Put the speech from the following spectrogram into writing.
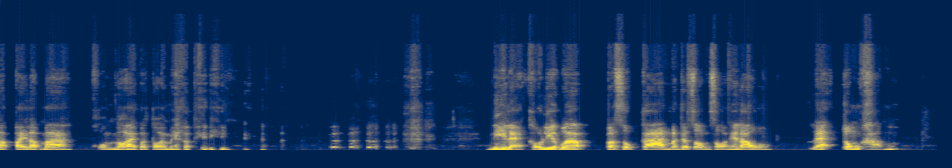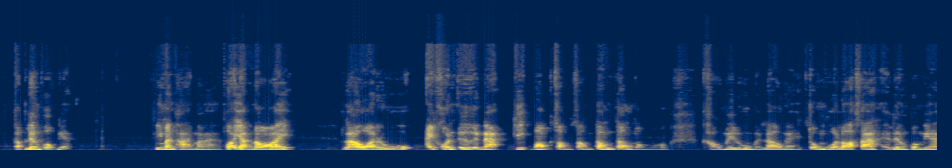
รับไปรับมาคมน้อยกว่าตอนไม่รับทีนี้นี่แหละเขาเรียกว่าประสบการณ์มันจะส่องสอนให้เรา และจงขำกับเรื่องพวกเนี้ยที่มันผ่านมา เพราะอย่างน้อย เราอะรู้ไอ้คนอื่นน่ะ ที่มองส่องส่องต้องต้องมองมองเขาไม่รู้เหมือนเราไง จงหัวเราะซะไอ้เรื่องพวกเนี้ย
